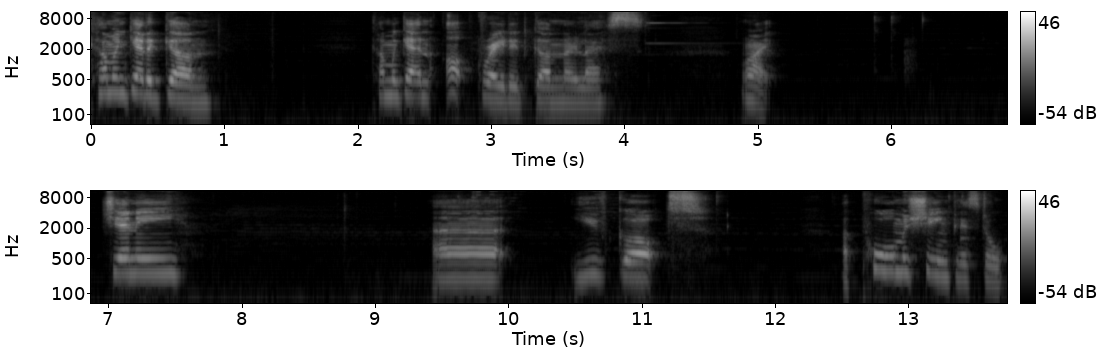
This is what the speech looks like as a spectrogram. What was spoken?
come and get a gun. Come and get an upgraded gun, no less. Right. Jenny, uh, you've got a poor machine pistol.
